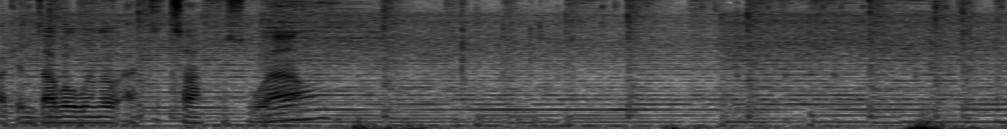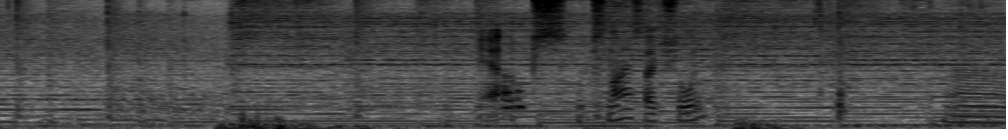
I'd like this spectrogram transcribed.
Like a double window at the top as well. Yeah, looks looks nice actually. Um,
